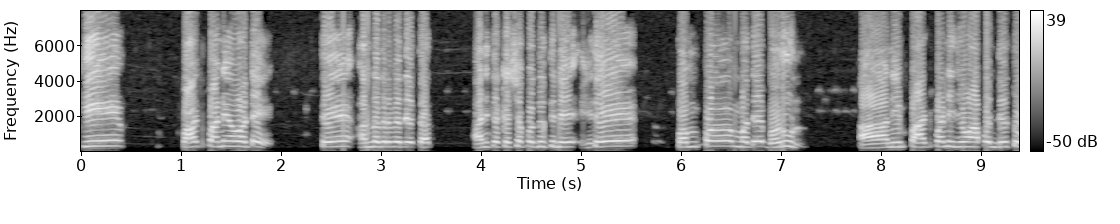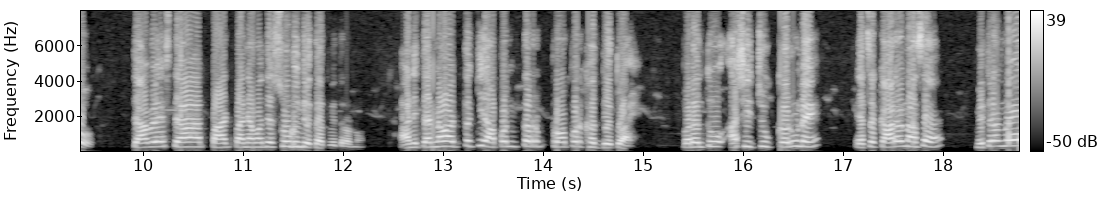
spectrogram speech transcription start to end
की पाट पाण्यावाटे ते अन्नद्रव्य देतात आणि ते कशा पद्धतीने ते पंपमध्ये भरून आणि पाठ पाणी जेव्हा आपण देतो त्यावेळेस त्या पाट पाण्यामध्ये सोडून देतात मित्रांनो. आणि त्यांना वाटतं की आपण तर प्रॉपर खत देतो आहे. परंतु अशी चूक करू नये. याचं कारण असं मित्रांनो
